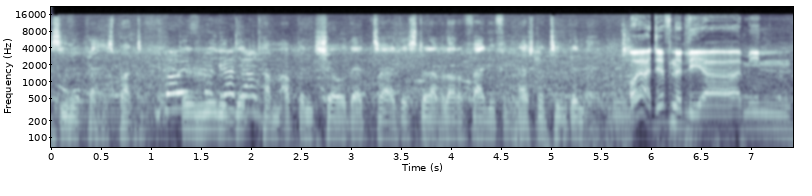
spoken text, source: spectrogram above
senior players, but they really did come up and show that uh, they still have a lot of value for the national team, didn't they? Oh yeah, definitely. Uh, I mean,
